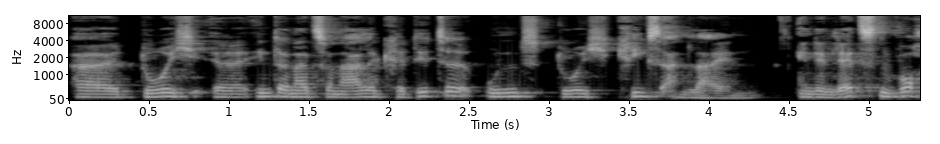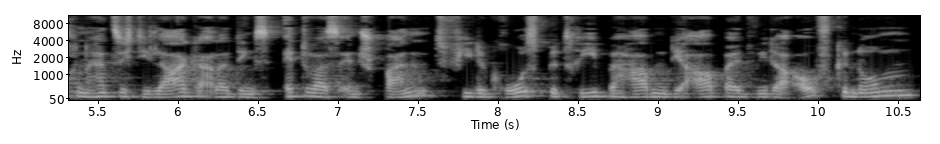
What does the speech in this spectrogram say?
äh, durch äh, internationale Kredite und durch Kriegsanleihen. In den letzten Wochen hat sich die Lage allerdings etwas entspannt. Viele Großbetriebe haben die Arbeit wieder aufgenommen.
